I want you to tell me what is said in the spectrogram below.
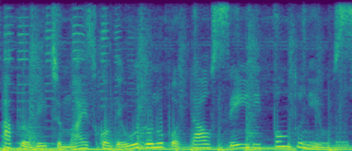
aproveite mais conteúdo no portal seire.news.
